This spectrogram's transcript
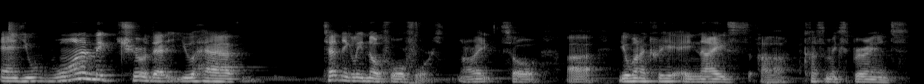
And you want to make sure that you have technically no 404s. All right, so uh, you want to create a nice uh, custom experience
